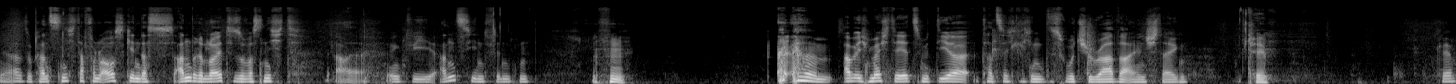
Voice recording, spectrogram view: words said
Ja, du kannst nicht davon ausgehen, dass andere Leute sowas nicht ja, irgendwie anziehend finden. Hm. Aber ich möchte jetzt mit dir tatsächlich in das Would You Rather einsteigen. Okay. Okay?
